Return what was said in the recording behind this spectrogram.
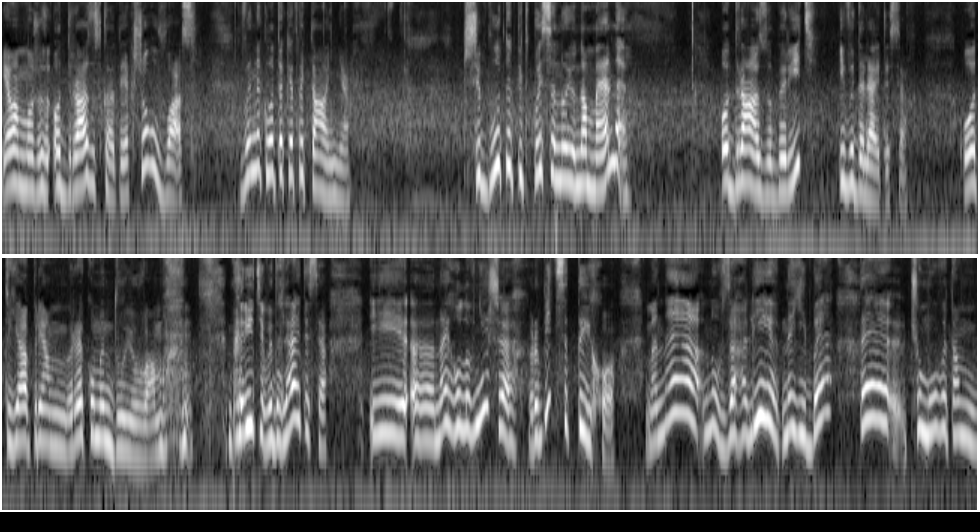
Я вам можу одразу сказати, якщо у вас виникло таке питання, чи бути підписаною на мене, одразу беріть і видаляйтеся. От я прям рекомендую вам. Беріть і видаляйтеся. І е, найголовніше робіть це тихо. Мене ну, взагалі не їбе те, чому ви там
